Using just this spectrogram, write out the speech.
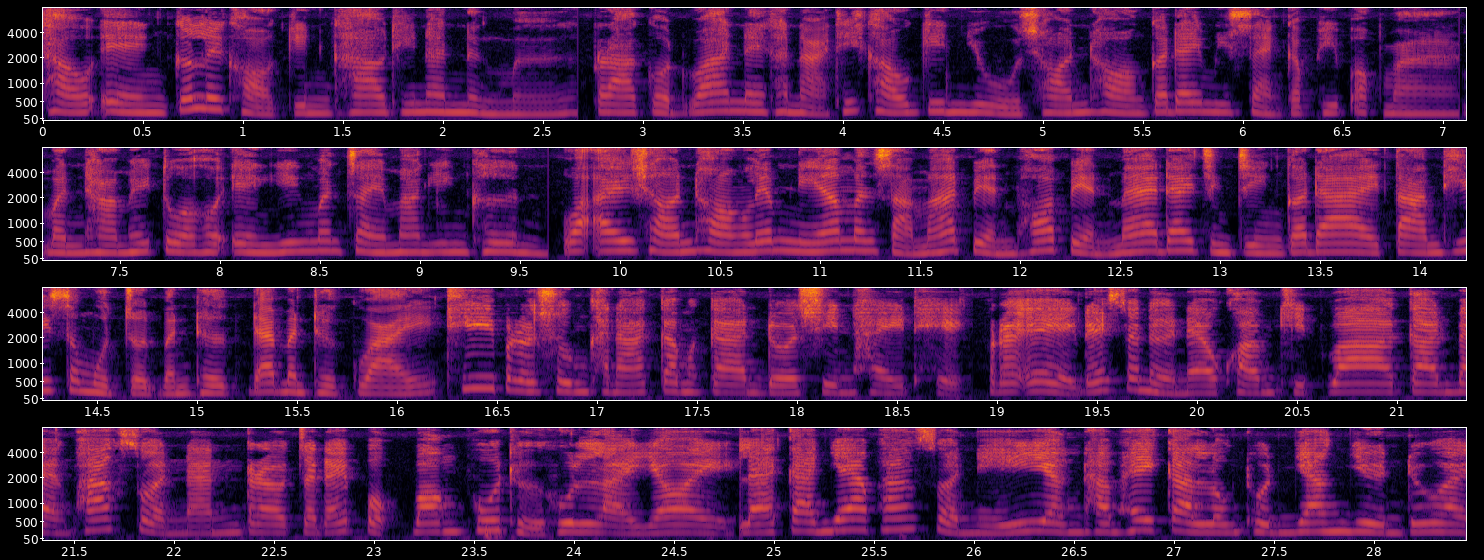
เขาเองก็เลยขอกินข้าวที่นั่นหนึ่งมื้อ ปรากฏว่าในขณะที่เขากินอยู่ช้อนทองก็ได้มีแสงกระพริบออกมา มันทำให้ตัวเขาเองยิ่งมั่นใจมากยิ่งขึ้น ว่าไอช้อนทองเล่มนี้มันสามารถเปลี่ยนพ่อเปลี่ยนแม่ได้จริง ๆ ก็ได้ ตามที่สมุดจดบันทึกได้บันทึกไว้ ที่ประชุมคณะกรรมการโดชินไฮเทค พระเอกได้เสนอแนวความคิดว่าการแบ่งภาคส่วนนั้นเราจะได้ปกป้องผู้ถือหุ้นรายย่อย และการแยกภาคส่วนนี้ยังทำให้การลงทุนยั่งยืนด้วย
